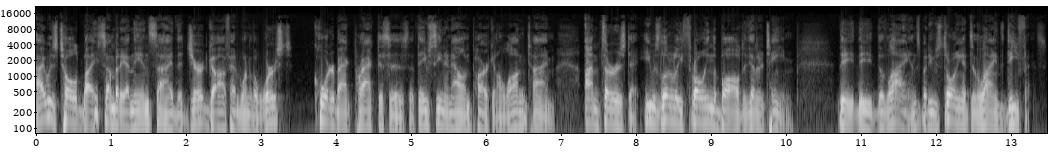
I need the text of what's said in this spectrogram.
I was told by somebody on the inside that Jared Goff had one of the worst quarterback practices that they've seen in Allen Park in a long time on Thursday. He was literally throwing the ball to the other team, the, the, the Lions, but he was throwing it to the Lions defense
